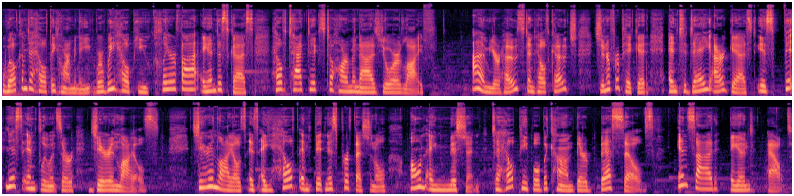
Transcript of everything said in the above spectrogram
Welcome to Healthy Harmony, where we help you clarify and discuss health tactics to harmonize your life. I'm your host and health coach, Jennifer Pickett, and today our guest is fitness influencer Gerren Liles. Gerren Liles is a health and fitness professional on a mission to help people become their best selves, inside and out.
